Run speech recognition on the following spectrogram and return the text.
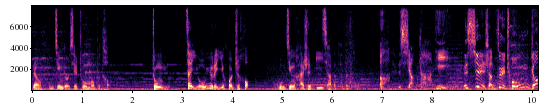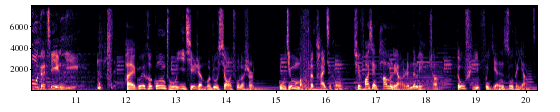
让虎鲸有些捉摸不透。终于，在犹豫了一会儿之后，虎鲸还是低下了他的头。啊，向大地献上最崇高的敬意。海龟和公主一起忍不住笑出了声。虎鲸猛地抬起头，却发现他们两人的脸上都是一副严肃的样子。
